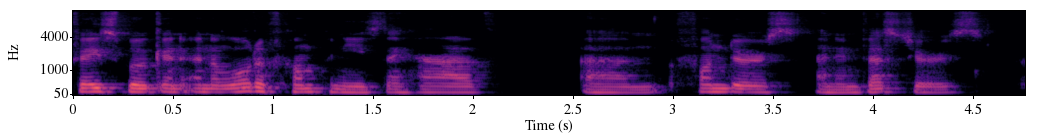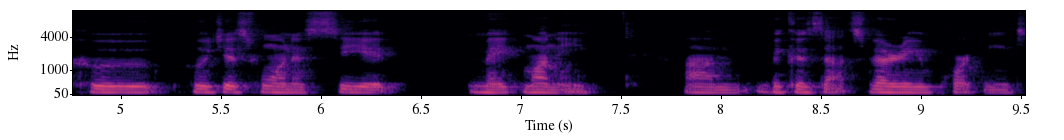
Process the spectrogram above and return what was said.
Facebook and, and a lot of companies, they have um, funders and investors who, who just want to see it make money um, because that's very important.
